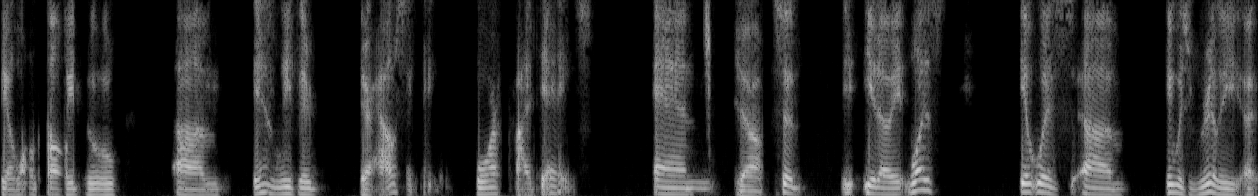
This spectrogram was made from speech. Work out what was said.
you know, one colleague who um, didn't leave their their house, I think, four or five days. And yeah, so, you know, it was, it was, um, it was really a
